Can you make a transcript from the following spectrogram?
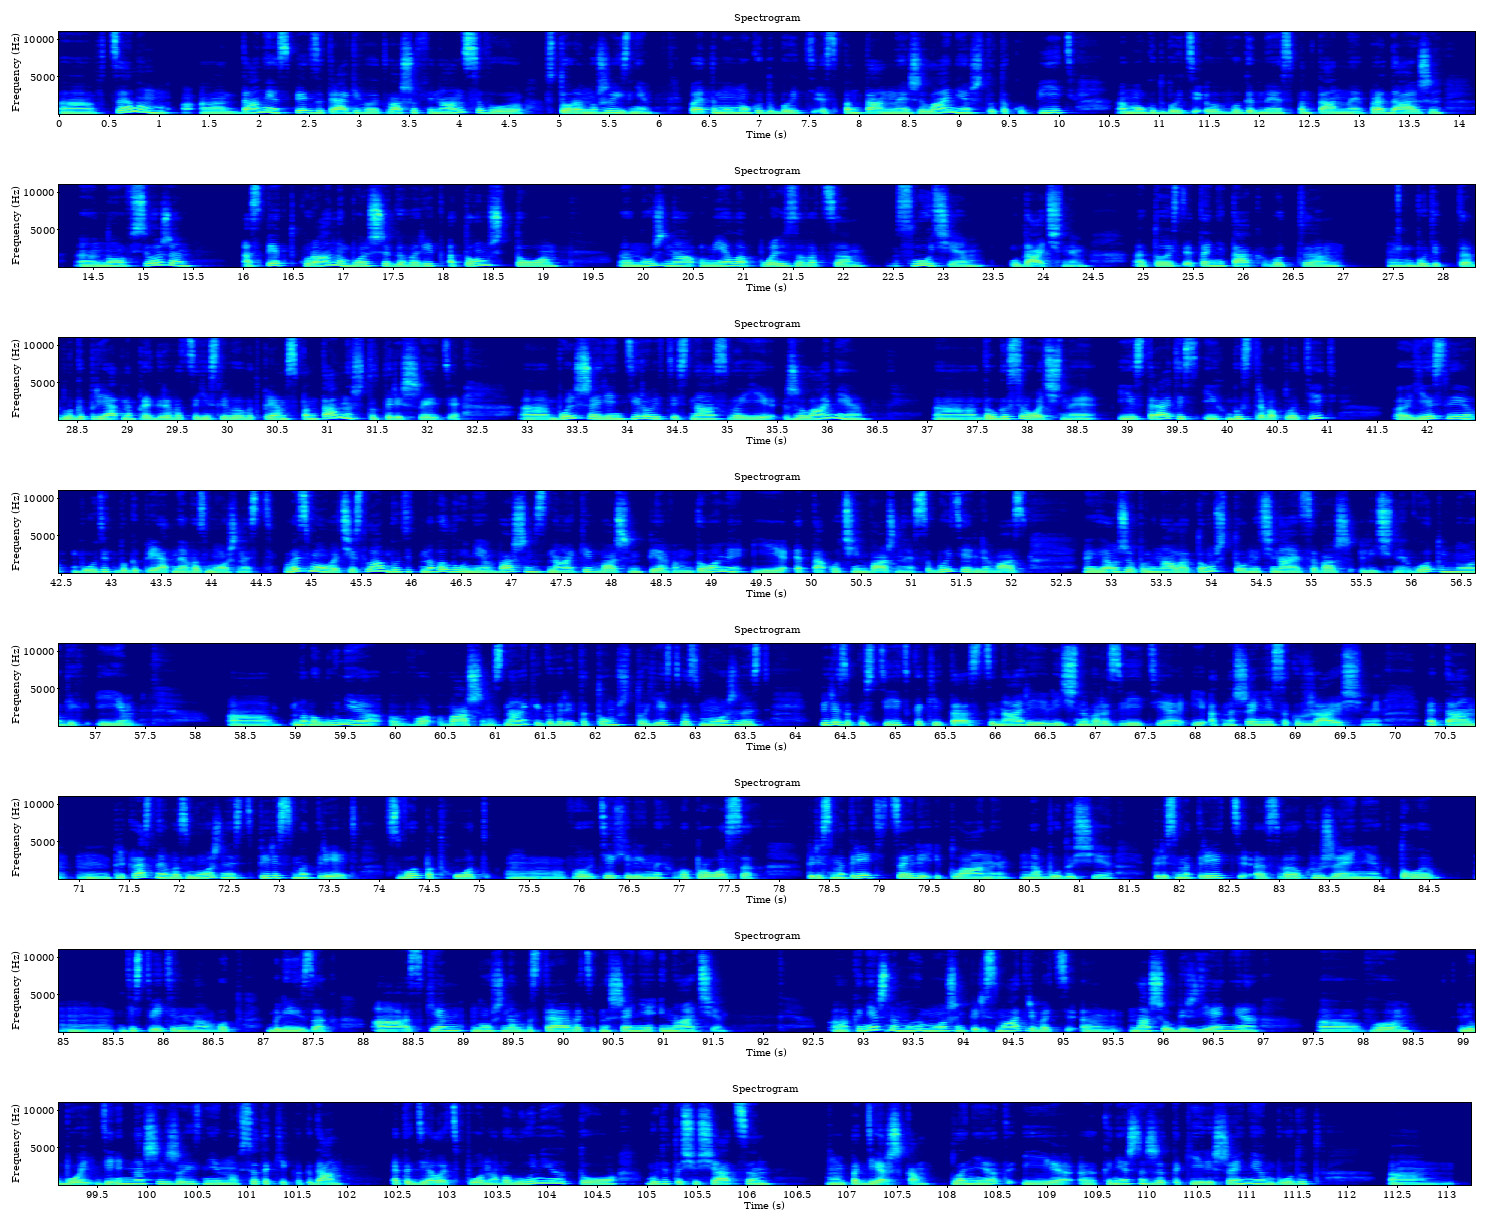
А, в целом а, данный аспект затрагивает вашу финансовую сторону жизни, поэтому могут быть спонтанные желания что-то купить, а, могут быть э, выгодные спонтанные продажи, но все же аспект Курану больше говорит о том, что э, нужно умело пользоваться случаем удачным. То есть это не так вот э, будет э, благоприятно проигрываться, если вы вот прям спонтанно что-то решите. А, больше ориентируйтесь на свои желания а, долгосрочные и старайтесь их быстро воплотить, э, если будет благоприятная возможность. 8 числа будет новолуние в вашем знаке, в вашем первом доме, и это очень важное событие для вас — я уже упоминала о том, что начинается ваш личный год у многих, и а, новолуние в вашем знаке говорит о том, что есть возможность перезапустить какие-то сценарии личного развития и отношений с окружающими. Это прекрасная возможность пересмотреть свой подход в тех или иных вопросах, пересмотреть цели и планы на будущее — пересмотреть э, свое окружение, кто действительно вот близок, а с кем нужно выстраивать отношения иначе. А, конечно, мы можем пересматривать э, наши убеждения э, в любой день нашей жизни, но все-таки, когда это делать по новолунию, то будет ощущаться поддержка планет. И, э, конечно же, такие решения будут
